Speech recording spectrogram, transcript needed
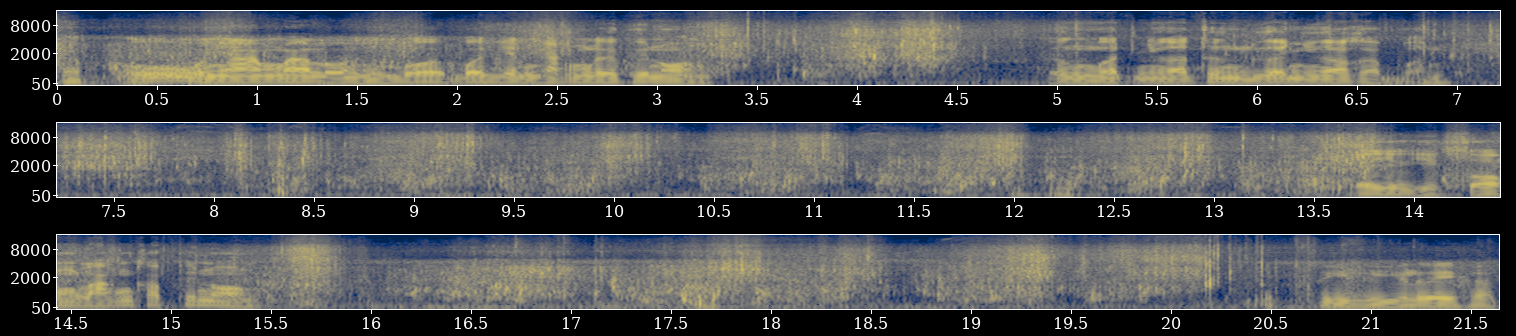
ครับโอ้ยางมาโลนนี่บ่บ่เห็นหยังเลยพี่น้องถึงหมดเหงื่อถึงเหลือเหงื่อครับบันเหลืออยู่อีกสองหลังครับพี่น้องมิดซีรีเลยครับ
